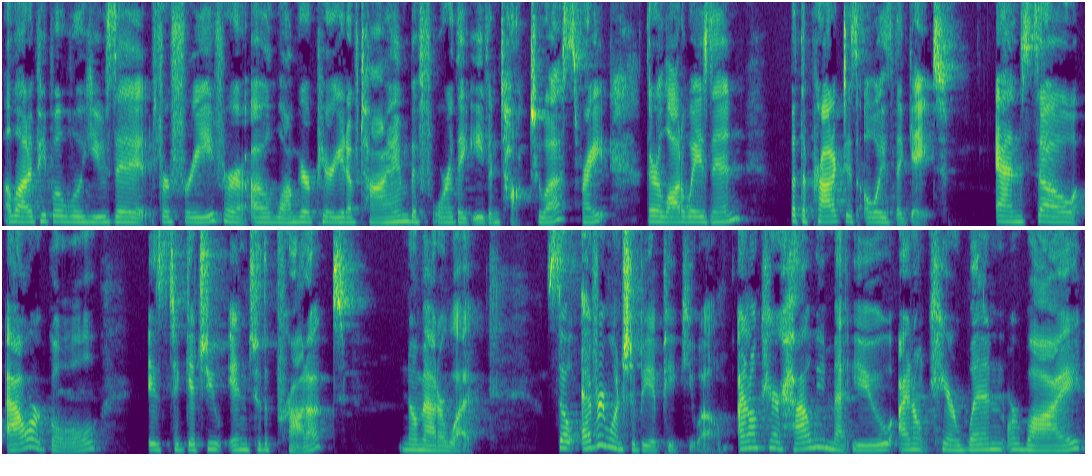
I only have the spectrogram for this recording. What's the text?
A lot of people will use it for free for a longer period of time before they even talk to us, right? There are a lot of ways in but the product is always the gate. And so our goal is to get you into the product no matter what. So everyone should be a PQL. I don't care how we met you. I don't care when or why.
